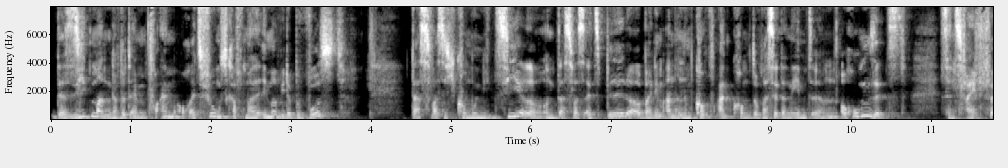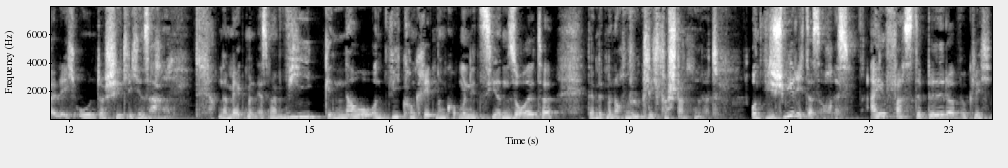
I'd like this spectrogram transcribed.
da sieht man, da wird einem vor allem auch als Führungskraft mal immer wieder bewusst, das, was ich kommuniziere und das, was als Bilder bei dem anderen im Kopf ankommt und was er dann eben ähm, auch umsetzt, sind zwei völlig unterschiedliche Sachen. Und da merkt man erstmal, wie genau und wie konkret man kommunizieren sollte, damit man auch wirklich verstanden wird. Und wie schwierig das auch ist. Einfachste Bilder wirklich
